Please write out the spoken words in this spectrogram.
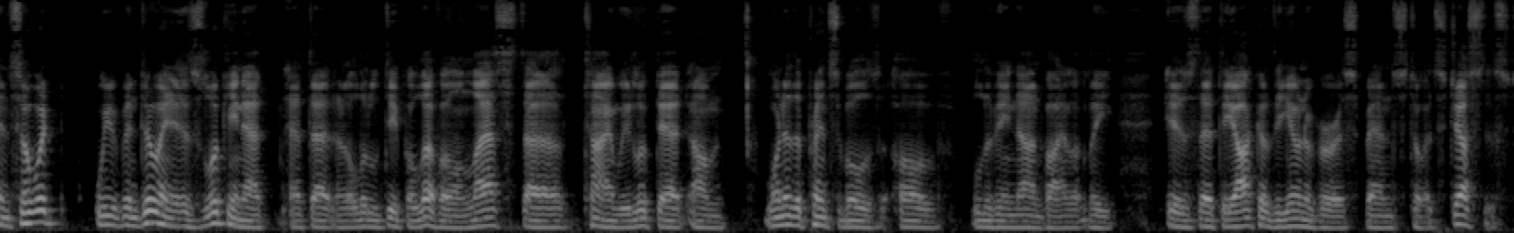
and so what we've been doing is looking at, at that at a little deeper level. And last uh, time we looked at um, one of the principles of living nonviolently is that the arc of the universe bends towards justice,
